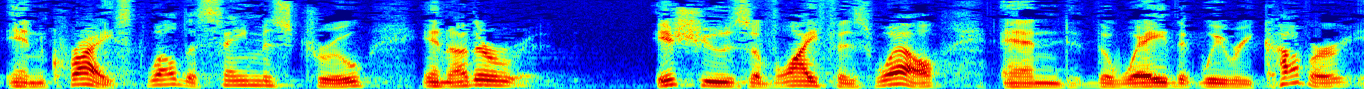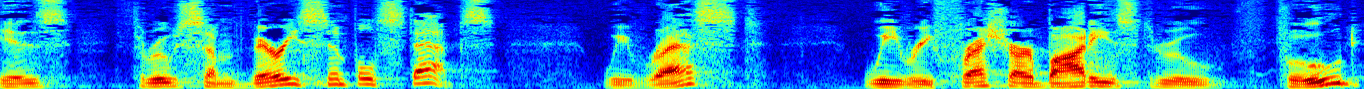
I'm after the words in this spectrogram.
in Christ. Well, the same is true in other issues of life as well. And the way that we recover is through some very simple steps. We rest, we refresh our bodies through food,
